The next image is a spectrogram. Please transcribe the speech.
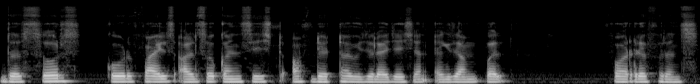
The source code files also consist of data visualization example for reference.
